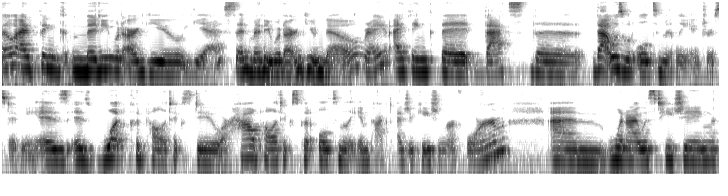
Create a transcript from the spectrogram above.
So I think many would argue yes, and many would argue no, right? I think that that's the that was what ultimately interested me is is what could politics do, or how politics could ultimately impact education reform. Um, when I was teaching,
